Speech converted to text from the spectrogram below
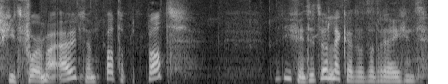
Schiet voor me uit. Een pad op het pad. Die vindt het wel lekker dat het regent.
